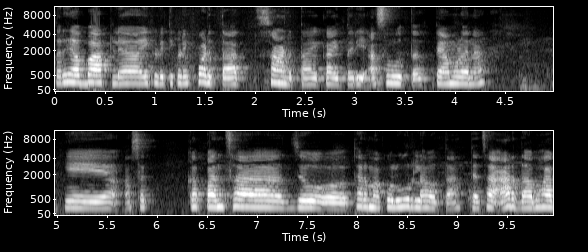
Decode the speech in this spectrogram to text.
तर ह्या बाटल्या इकडे तिकडे पडतात सांडताय काहीतरी असं होतं. त्यामुळं ना हे असं कपांचा जो थर्माकोल उरला होता त्याचा अर्धा भाग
